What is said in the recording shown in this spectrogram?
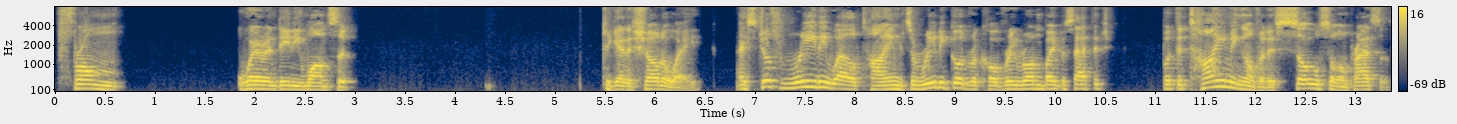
from where Ndidi wants it to get a shot away. It's just really well timed. It's a really good recovery run by Bajcetic, but the timing of it is so, so impressive.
